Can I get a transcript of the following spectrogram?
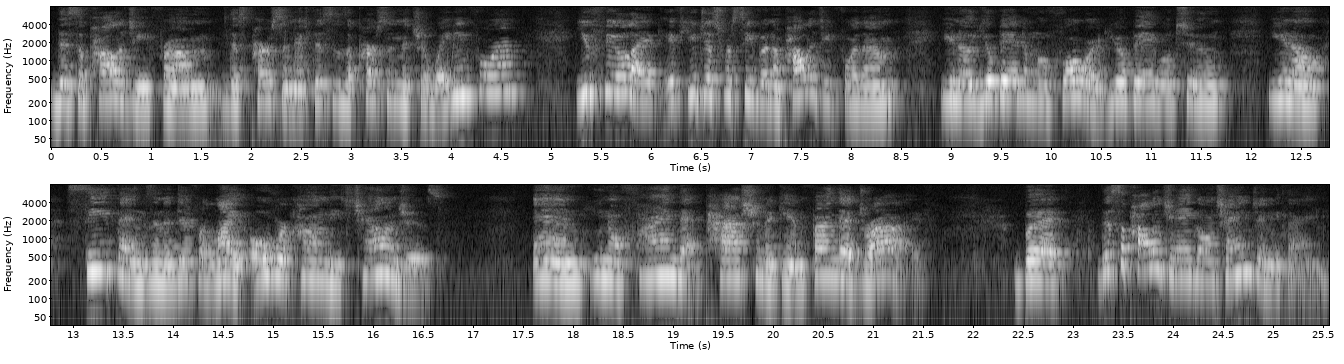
this apology from this person. If this is a person that you're waiting for, you feel like if you just receive an apology for them, you know, you'll be able to move forward. You'll be able to, you know, see things in a different light, overcome these challenges and, you know, find that passion again, find that drive. But this apology ain't going to change anything.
